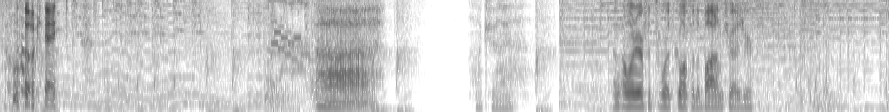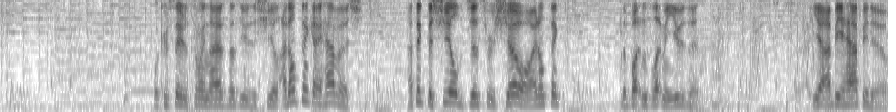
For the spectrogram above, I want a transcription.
okay. Ah. Uh, okay. I, I wonder if it's worth going for the bottom treasure. Well, Crusader's throwing knives doesn't use a shield. I don't think I have a... I think the shield's just for show. I don't think the buttons let me use it. Yeah, I'd be happy to.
